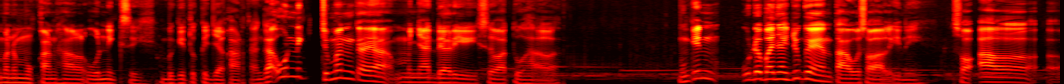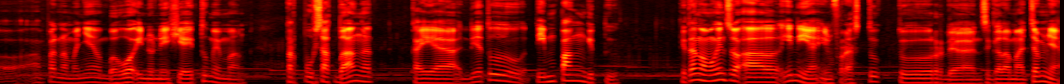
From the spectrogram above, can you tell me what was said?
menemukan hal unik sih begitu ke Jakarta. Gak unik, cuman kayak menyadari suatu hal. Mungkin udah banyak juga yang tahu soal ini. Soal uh, apa namanya bahwa Indonesia itu memang terpusat banget. Kayak dia tuh timpang gitu. Kita ngomongin soal ini ya infrastruktur dan segala macamnya.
